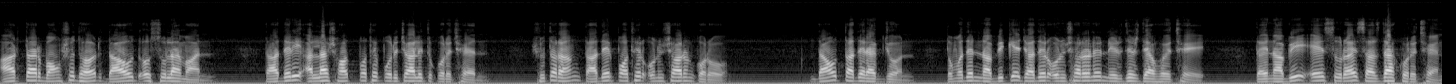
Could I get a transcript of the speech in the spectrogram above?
আর তার বংশধর দাউদ ও সুলাইমান, তাদেরই আল্লাহ সৎ পথে পরিচালিত করেছেন। সুতরাং তাদের পথের অনুসরণ করো। দাউদ তাদের একজন। তোমাদের নবীকে যাদের অনুসরণের নির্দেশ দেওয়া হয়েছে তাই নাবি এ সুরায় সাজদাহ করেছেন।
